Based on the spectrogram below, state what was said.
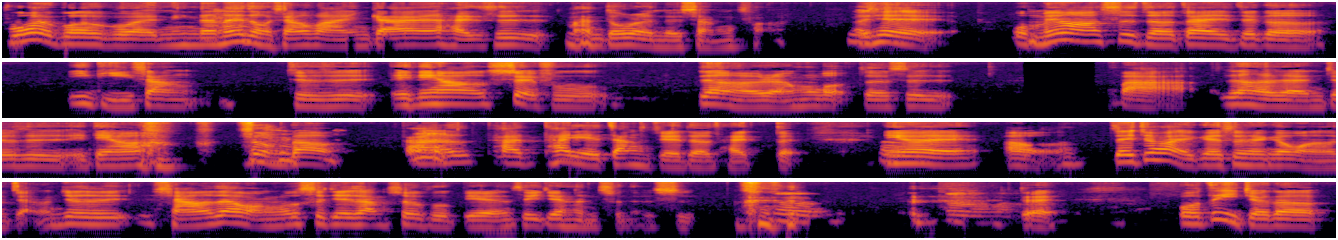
不会，不会，不会。你的那种想法，应该还是蛮多人的想法。而且，我没有要试着在这个议题上，就是一定要说服任何人，或者是把任何人，就是一定要 弄到他，他，他也这样觉得才对。因为哦，这句话也可以顺便跟网友讲，就是想要在网络世界上说服别人，是一件很蠢的事。嗯 嗯，对，我自己觉得，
